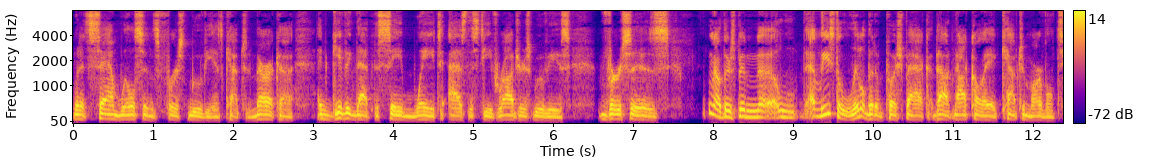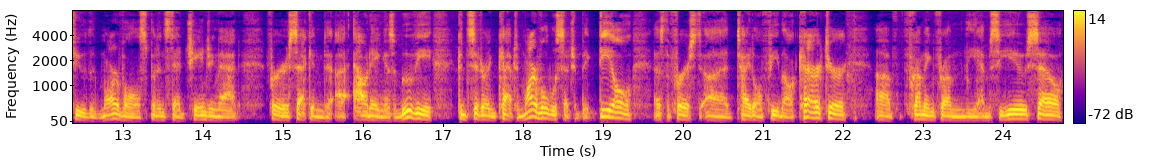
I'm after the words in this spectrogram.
when it's Sam Wilson's first movie as Captain America and giving that the same weight as the Steve Rogers movies versus you know, there's been uh, at least a little bit of pushback about not calling it Captain Marvel 2 the Marvels, but instead changing that for a second uh, outing as a movie, considering Captain Marvel was such a big deal as the first uh, title female character uh, coming from the MCU. So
